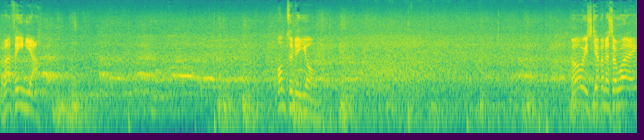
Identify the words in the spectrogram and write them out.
Rafinha. On to De Jong. Oh, he's given us away.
